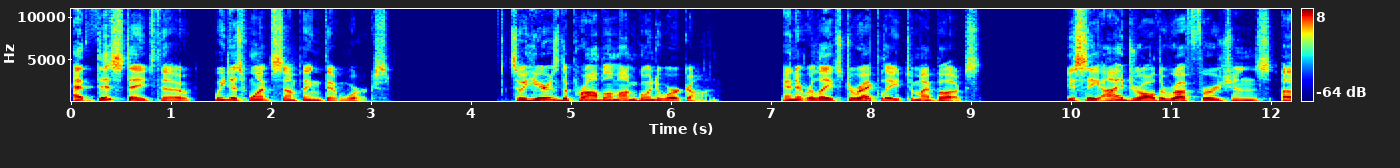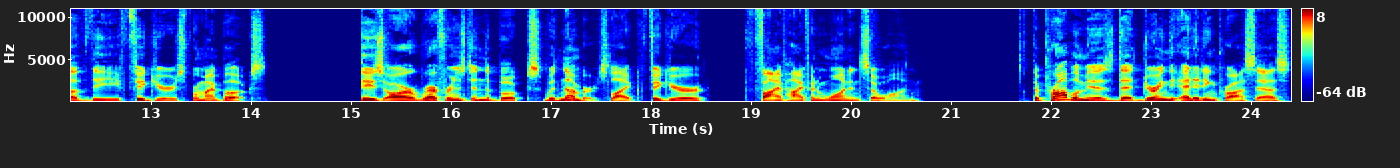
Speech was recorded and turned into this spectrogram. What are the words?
At this stage, though, we just want something that works. So here's the problem I'm going to work on, and it relates directly to my books. You see, I draw the rough versions of the figures for my books. These are referenced in the books with numbers, like figure 5-1 and so on. The problem is that during the editing process,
